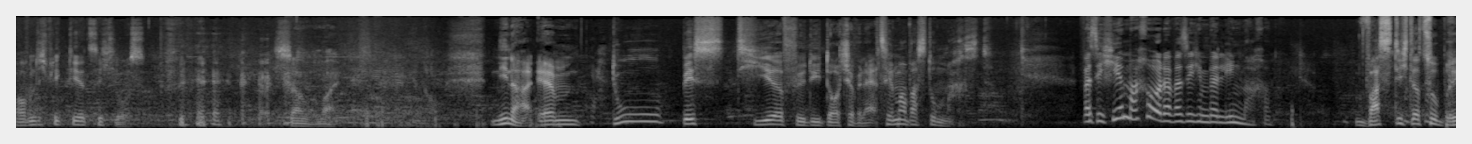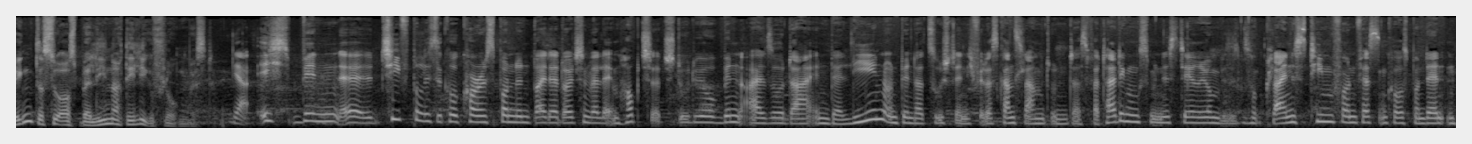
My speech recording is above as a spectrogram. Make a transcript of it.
hoffentlich fliegt die jetzt nicht los. Schauen wir mal. Genau. Nina, ähm, du bist hier für die Deutsche Welle. Erzähl mal, was du machst. Was ich hier mache oder was ich in Berlin mache? Was dich dazu bringt, dass du aus Berlin nach Delhi geflogen bist. Ja, ich bin äh, Chief Political Correspondent bei der Deutschen Welle im Hauptstadtstudio, bin also da in Berlin und bin da zuständig für das Kanzleramt und das Verteidigungsministerium. Wir sind so ein kleines Team von festen Korrespondenten.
